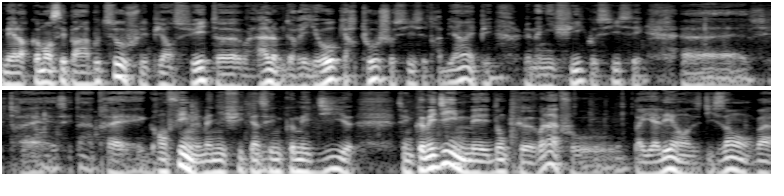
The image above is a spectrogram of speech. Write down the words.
mais alors commencez par un bout de souffle et puis ensuite voilà l'homme de Rio, Cartouche aussi c'est très bien et puis le magnifique aussi c'est c'est très c'est un très grand film le magnifique hein, c'est une comédie c'est une comédie mais donc euh, voilà faut pas y aller en se disant on va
